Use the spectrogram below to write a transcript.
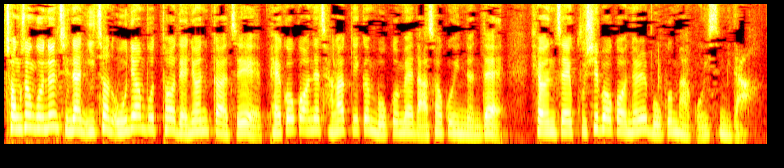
청송군은 지난 2005년부터 내년까지 100억 원의 장학기금 모금에 나서고 있는데 현재 90억 원을 모금하고 있습니다.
